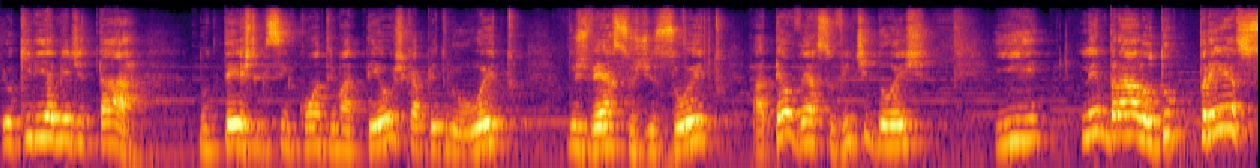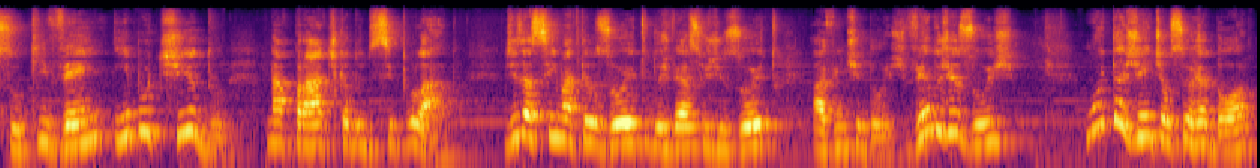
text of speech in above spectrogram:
eu queria meditar no texto que se encontra em Mateus, capítulo 8, dos versos 18 até o verso 22, e lembrá-lo do preço que vem embutido na prática do discipulado. Diz assim Mateus 8, dos versos 18 a 22. Vendo Jesus, muita gente ao seu redor,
